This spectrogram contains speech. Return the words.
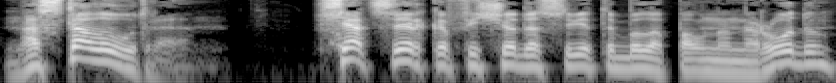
Настало утро. Вся церковь еще до света была полна народу.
